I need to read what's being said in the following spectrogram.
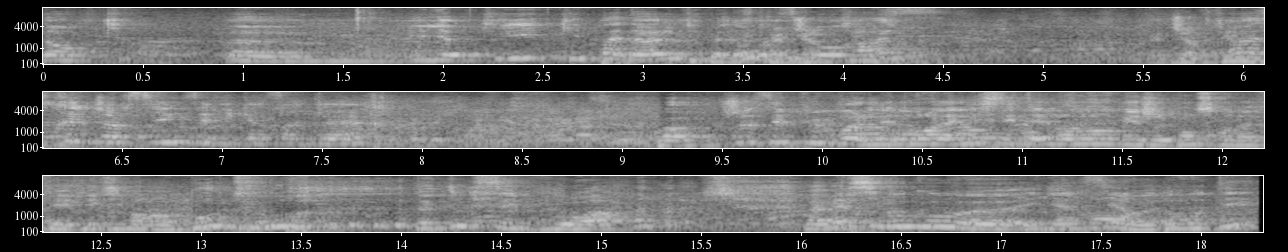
dans Elliot Kid, Kid Paddle, Kid Paddle, Stranger. Things. Stranger Ah, Things. Stranger Things, Erika Sinclair. Bon, Je sais plus, voilà. Honnêtement, la liste est tellement longue, mais je pense qu'on a fait effectivement un beau tour de toutes ces voix. Bah, merci beaucoup euh, également, Merci à euh, Dorothée.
